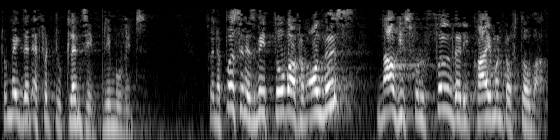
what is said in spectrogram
to make that effort to cleanse it, remove it. So when a person has made tawbah from all this, now he's fulfilled the requirement of tawbah.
